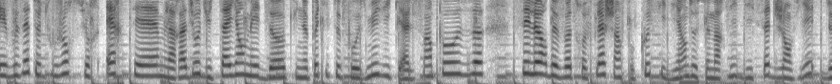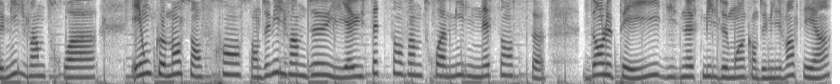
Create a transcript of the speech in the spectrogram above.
et vous êtes toujours sur RTM, la radio du Taillant Médoc. Une petite pause musicale s'impose. C'est l'heure de votre flash info quotidien de ce mardi 17 janvier 2023. Et on commence en France. En 2022, il y a eu 723 000 naissances dans le pays, 19 000 de moins qu'en 2021,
